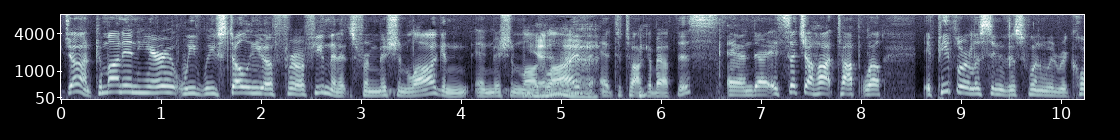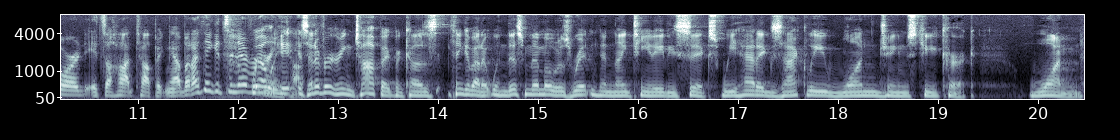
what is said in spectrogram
John, come on in here. We've, we've stolen you for a few minutes from Mission Log and, and Mission Log Yeah. Live uh, to talk about this. And uh, it's such a hot topic. Well, if people are listening to this when we record, it's a hot topic now, but I think it's an evergreen Well, it- topic. it's an evergreen topic because think about it. When this memo was written in 1986, we had exactly one James T. Kirk. One.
